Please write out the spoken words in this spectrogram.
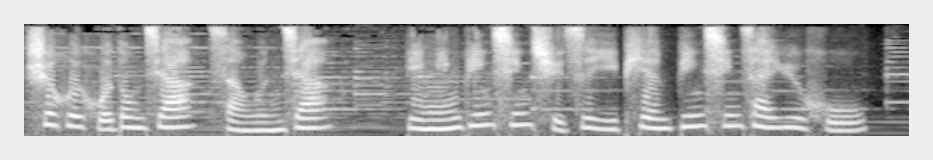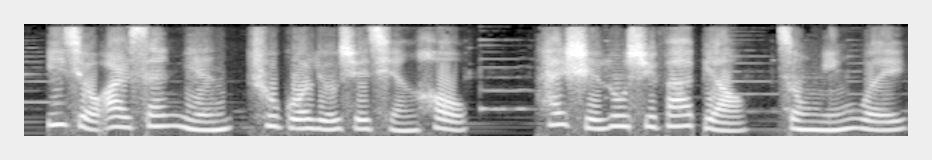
社会活动家、散文家。笔名冰心取自一片冰心在玉壶。一九二三年出国留学前后，开始陆续发表总名为《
